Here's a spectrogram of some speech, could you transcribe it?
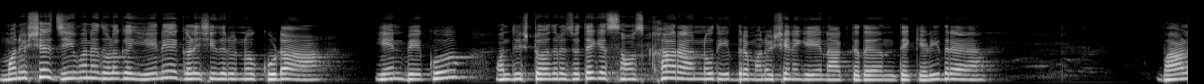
ಮನುಷ್ಯ ಜೀವನದೊಳಗೆ ಏನೇ ಗಳಿಸಿದ್ರೂ ಕೂಡ ಏನು ಬೇಕು? ಒಂದಿಷ್ಟು ಅದರ ಜೊತೆಗೆ ಸಂಸ್ಕಾರ ಅನ್ನೋದು ಇದ್ದರೆ ಮನುಷ್ಯನಿಗೆ ಏನಾಗ್ತದೆ ಅಂತ ಕೇಳಿದರೆ ಭಾಳ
